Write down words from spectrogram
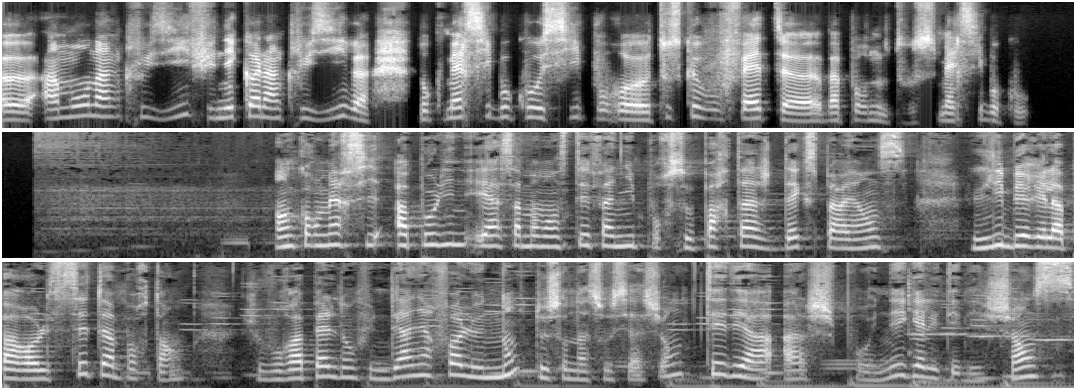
euh, un monde inclusif, une école inclusive. Donc, merci beaucoup aussi pour tout ce que vous faites bah, pour nous tous. Merci beaucoup. Encore merci à Pauline et à sa maman Stéphanie pour ce partage d'expérience. Libérer la parole, c'est important. Je vous rappelle donc une dernière fois le nom de son association TDAH pour une égalité des chances.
